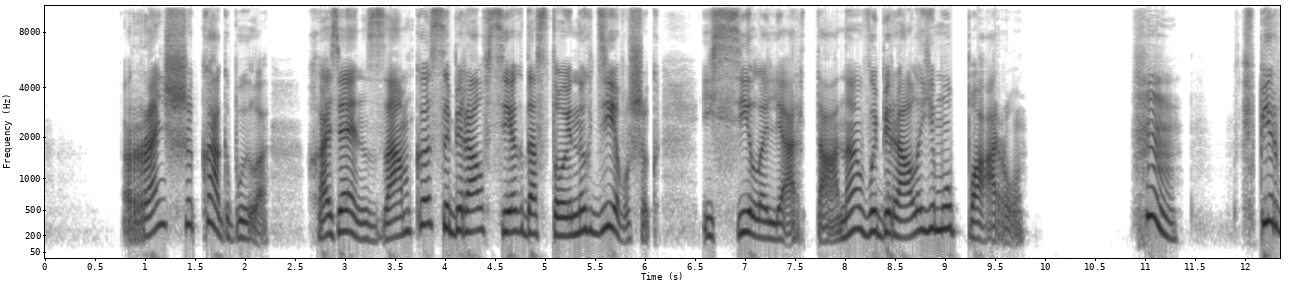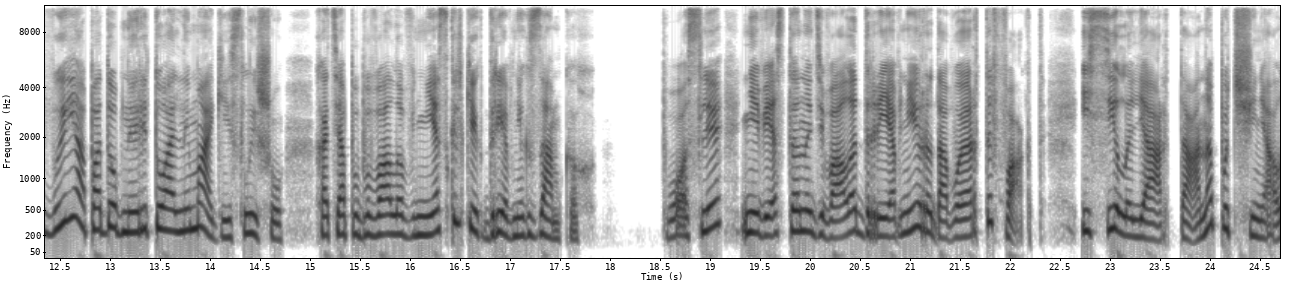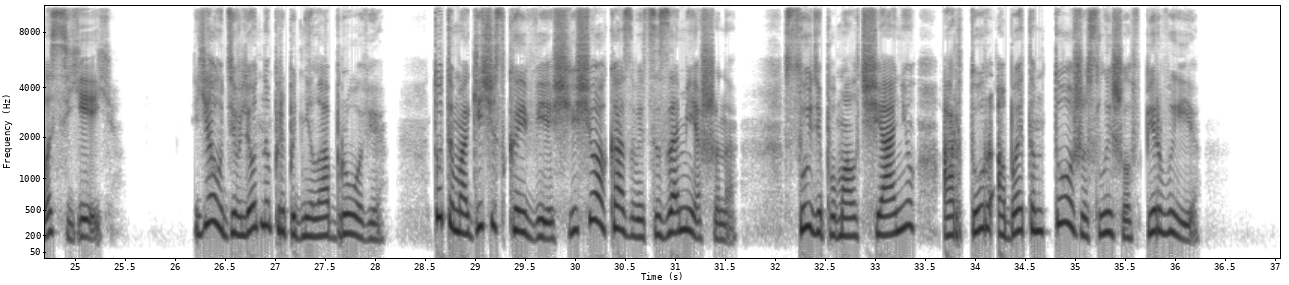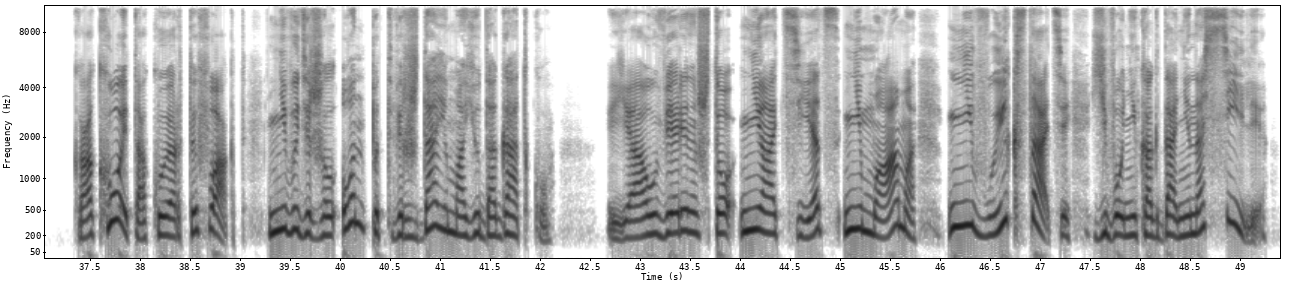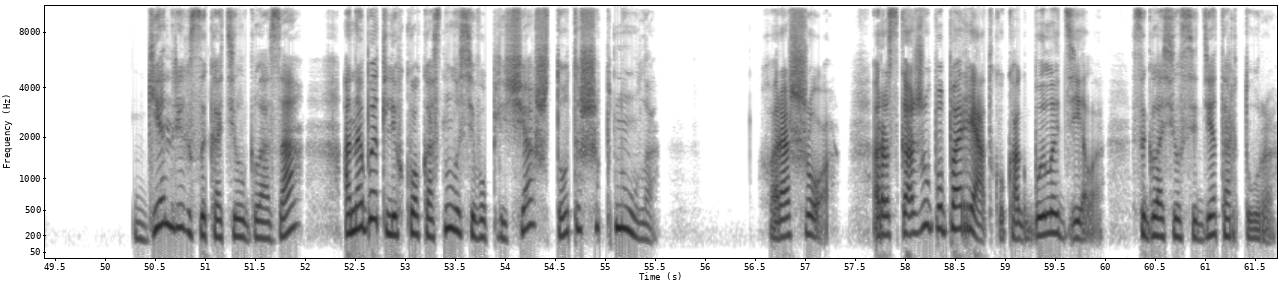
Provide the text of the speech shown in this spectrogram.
«Раньше как было? Хозяин замка собирал всех достойных девушек, и сила Леортана выбирала ему пару». «Хм, Впервые о подобной ритуальной магии слышу, хотя побывала в нескольких древних замках. После невеста надевала древний родовой артефакт, и сила Леортана подчинялась ей. Я удивленно приподняла брови. Тут и магическая вещь еще, оказывается, замешана. Судя по молчанию, Артур об этом тоже слышал впервые. «Какой такой артефакт?» — не выдержал он, подтверждая мою догадку. «Я уверен, что ни отец, ни мама, ни вы, кстати, его никогда не носили». Генрих закатил глаза, а Набет легко коснулась его плеча, что-то шепнула. «Хорошо, расскажу по порядку, как было дело», — согласился дед Артура.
